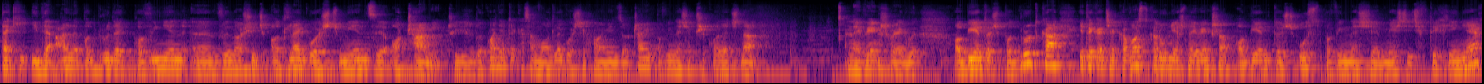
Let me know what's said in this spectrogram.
taki idealny podbródek powinien e, wynosić odległość między oczami, czyli że dokładnie taka sama odległość, jaka ma między oczami, powinna się przekładać na największą jakby objętość podbródka i taka ciekawostka, również największa objętość ust powinna się mieścić w tych liniach.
